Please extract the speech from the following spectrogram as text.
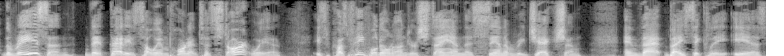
the reason that that is so important to start with is because people don't understand the sin of rejection. And that basically is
